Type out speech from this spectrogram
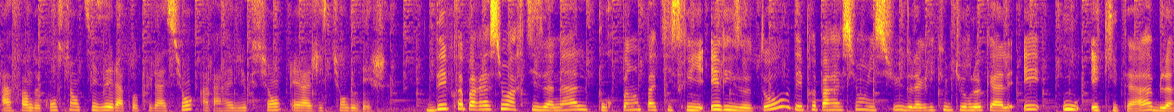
afin de conscientiser la population à la réduction et la gestion des déchets. Des préparations artisanales pour pain, pâtisserie et risotto, des préparations issues de l'agriculture locale et ou équitable,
